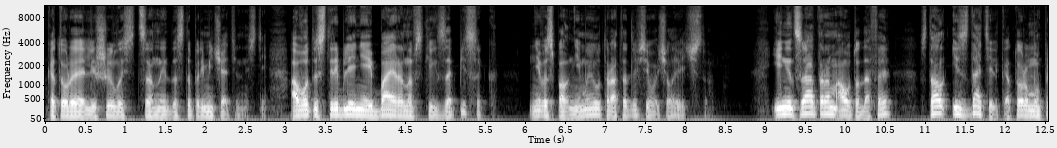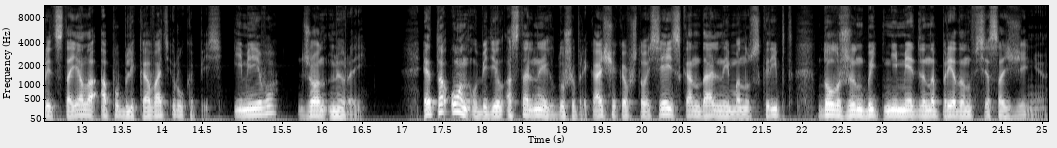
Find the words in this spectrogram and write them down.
которое лишилось ценной достопримечательности. А вот истребление байроновских записок – невосполнимая утрата для всего человечества. Инициатором аутодафе стал издатель, которому предстояло опубликовать рукопись. Имя его – Джон Мюррей. Это он убедил остальных душеприказчиков, что сей скандальный манускрипт должен быть немедленно предан всесожжению.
